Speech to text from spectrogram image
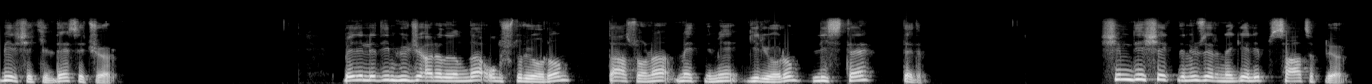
Bir şekilde seçiyorum. Belirlediğim hücre aralığında oluşturuyorum. Daha sonra metnimi giriyorum. Liste dedim. Şimdi şeklin üzerine gelip sağ tıklıyorum.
